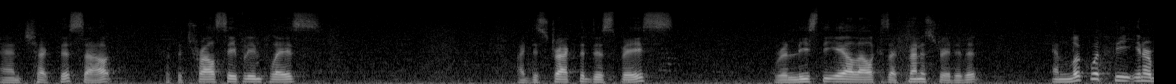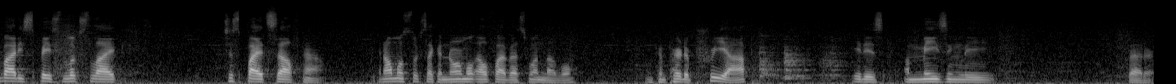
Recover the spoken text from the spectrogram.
And check this out. With the trial safely in place, I distract the disc space, release the ALL because I fenestrated it, and look what the interbody space looks like just by itself now. It almost looks like a normal L5S1 level. And compared to pre-op, it is amazingly better.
